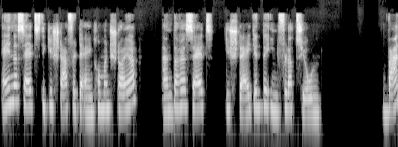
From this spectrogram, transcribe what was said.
Einerseits die gestaffelte Einkommensteuer, andererseits die steigende Inflation. Wann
